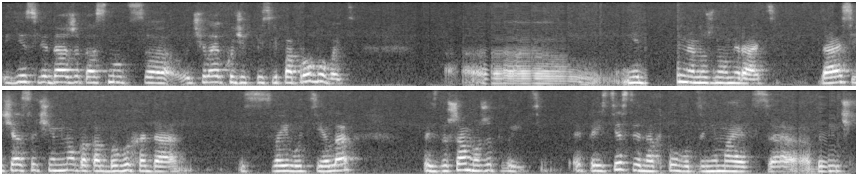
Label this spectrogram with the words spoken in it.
если даже коснуться, человек хочет, если попробовать, э, не обязательно нужно умирать. Да, сейчас очень много как бы выхода из своего тела, то есть душа может выйти. Это, естественно, кто вот занимается обычной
